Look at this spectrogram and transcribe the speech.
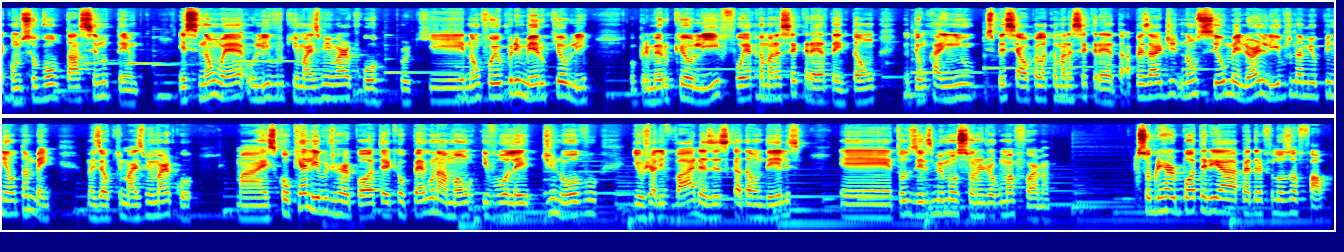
É como se eu voltasse no tempo. Esse não é o livro que mais me marcou, porque não foi o primeiro que eu li. O primeiro que eu li foi A Câmara Secreta, então eu tenho um carinho especial pela Câmara Secreta, apesar de não ser o melhor livro, na minha opinião, também, mas é o que mais me marcou. Mas qualquer livro de Harry Potter que eu pego na mão e vou ler de novo, e eu já li várias vezes cada um deles, é, todos eles me emocionam de alguma forma sobre Harry Potter e a Pedra Filosofal.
